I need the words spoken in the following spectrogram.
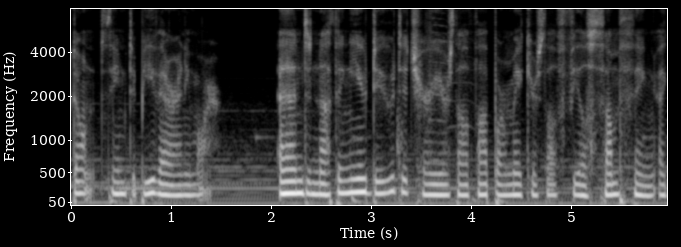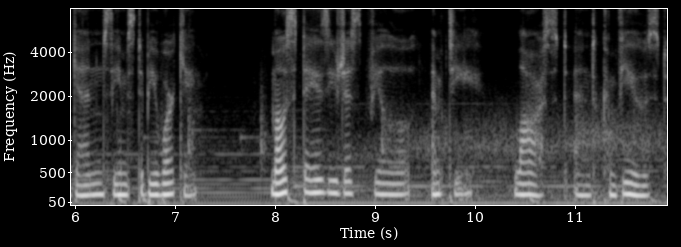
don't seem to be there anymore. And nothing you do to cheer yourself up or make yourself feel something again seems to be working. Most days you just feel empty, lost, and confused.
